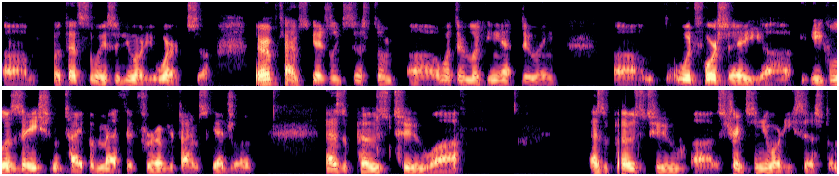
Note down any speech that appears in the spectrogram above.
Um, but that's the way seniority works. So their overtime scheduling system, uh, what they're looking at doing, um, would force a uh, equalization type of method for overtime scheduling, as opposed to uh, as opposed to uh, straight seniority system.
